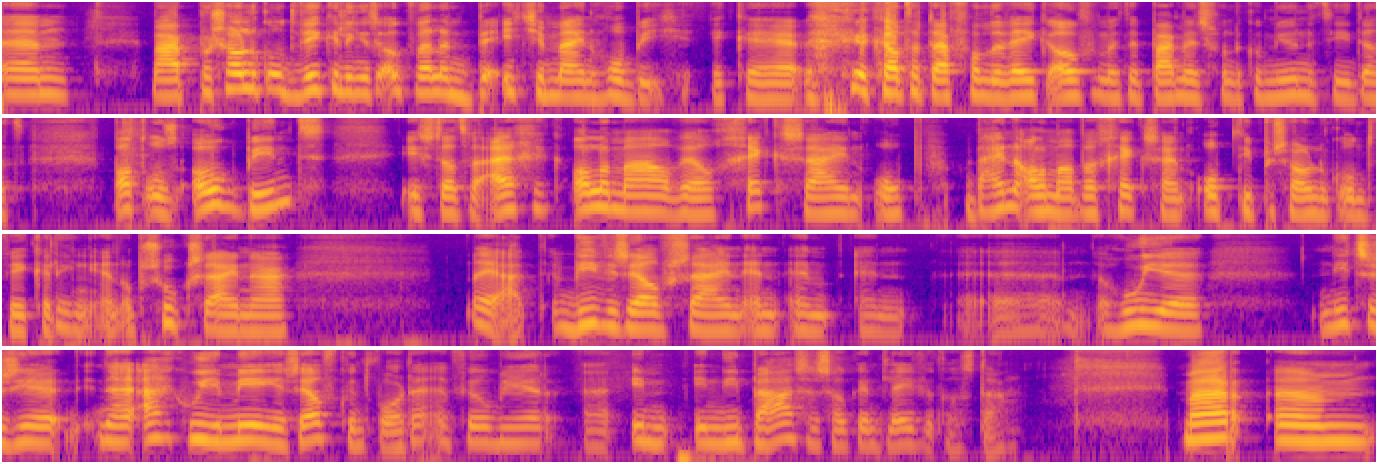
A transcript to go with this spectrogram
Um, maar persoonlijke ontwikkeling is ook wel een beetje mijn hobby. Ik, uh, ik had het daar van de week over met een paar mensen van de community. Dat wat ons ook bindt, is dat we eigenlijk allemaal wel gek zijn op, bijna allemaal wel gek zijn op die persoonlijke ontwikkeling. En op zoek zijn naar, nou ja, wie we zelf zijn en, en, en uh, hoe je niet zozeer, nou, eigenlijk hoe je meer jezelf kunt worden en veel meer uh, in, in die basis ook in het leven kan staan. Maar, um,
